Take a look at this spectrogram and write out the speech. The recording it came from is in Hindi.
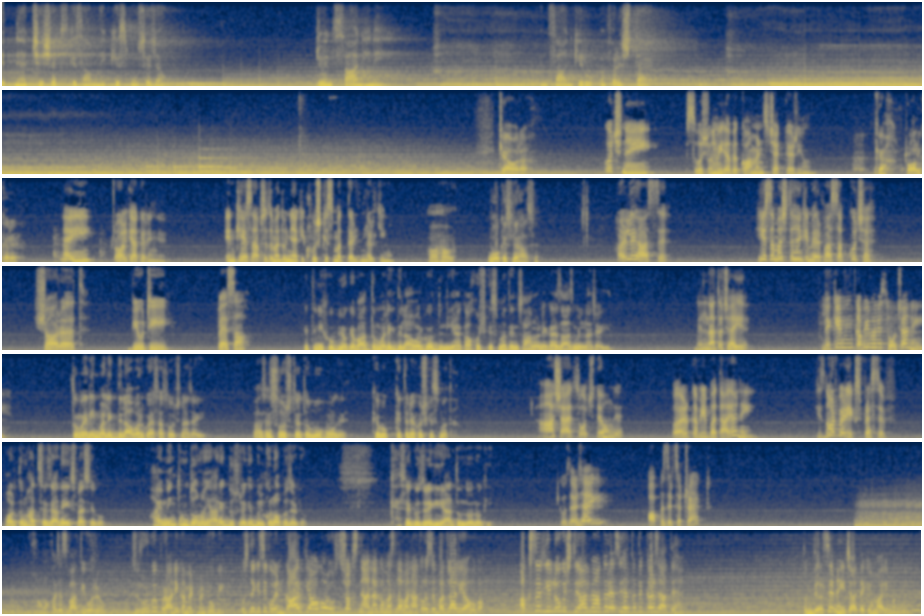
इतने अच्छे शख्स के सामने किस मुँह से जाऊँ? जो इंसान ही नहीं। इंसान के रूप में फरिश्ता है। क्या हो रहा? कुछ नहीं सोशल मीडिया पे कमेंट्स चेक कर रही हूँ। क्या ट्रॉल करे? नहीं ट्रॉल क्या करेंगे? इनके हिसाब से तो मैं दुनिया की खुशकिस्मत तरीन लड़की हूँ। हाँ हाँ वो किस लिहाज से? हर लिहाज से। ये समझते हैं कि मेरे पास सब कुछ है। शोहरत ब्यूटी पैसा। इतनी खूबियों के बाद तो मलिक दिलावर को दुनिया का खुशकिस्मत इंसान होने का एजाज़ मिलना चाहिए। मिलना तो चाहिए लेकिन कभी मैंने सोचा नहीं। तुम्हें नहीं मलिक दिलावर को ऐसा सोचना चाहिए। वैसे सोचते तो वो होंगे कि वो कितने खुशकिस्मत हैं। हाँ शायद सोचते होंगे पर कभी बताया नहीं। इज़ नॉट वेरी एक्सप्रेसिव और तुम हद से ज़्यादा ही एक्सप्रेसिव हो। आई I मीन mean, तुम दोनों यार एक दूसरे के बिल्कुल ऑपोजिट हो। कैसे गुजरेगी यार तुम दोनों की? गुजर जाएगी। ऑपोजिट्स अट्रैक्ट खामा जज्बाती हो रहे हो। ज़रूर कोई पुरानी कमिटमेंट होगी। उसने किसी को इनकार किया होगा और उस शख्स ने अना का मसला बनाकर उसे बदला लिया होगा। अक्सर ये लोग इश्तियाल में आकर ऐसी हरकतें कर जाते हैं। तुम दिल से नहीं चाहते कि हमारी मंगनी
